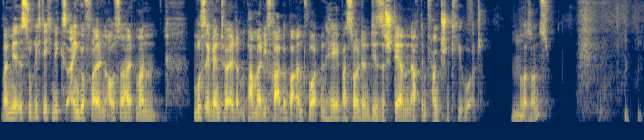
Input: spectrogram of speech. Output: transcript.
weil mir ist so richtig nichts eingefallen, außer halt man muss eventuell ein paar Mal die Frage beantworten, hey, was soll denn dieses Stern nach dem Function Keyword? Hm. Aber sonst?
